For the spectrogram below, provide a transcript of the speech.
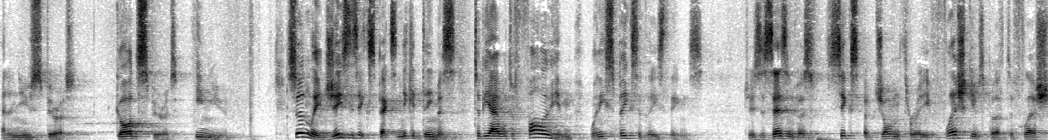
and a new spirit, God's Spirit in you. Certainly, Jesus expects Nicodemus to be able to follow him when he speaks of these things. Jesus says in verse 6 of John 3 flesh gives birth to flesh,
